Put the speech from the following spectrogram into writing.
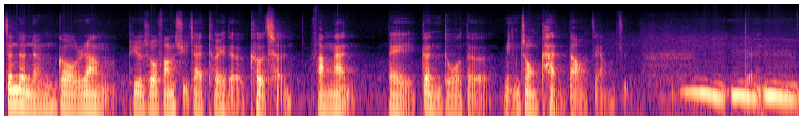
真的能够让，譬如说方许在推的课程方案被更多的民众看到，这样子。嗯嗯，对，嗯，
